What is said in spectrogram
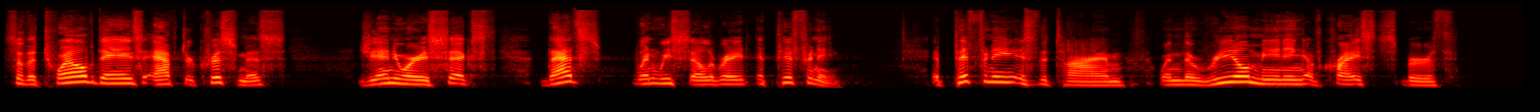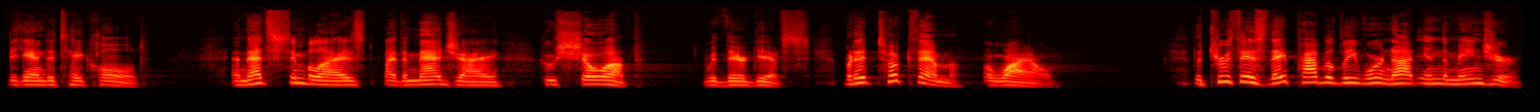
So, the 12 days after Christmas, January 6th, that's when we celebrate Epiphany. Epiphany is the time when the real meaning of Christ's birth began to take hold. And that's symbolized by the Magi who show up with their gifts. But it took them a while. The truth is, they probably were not in the manger.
